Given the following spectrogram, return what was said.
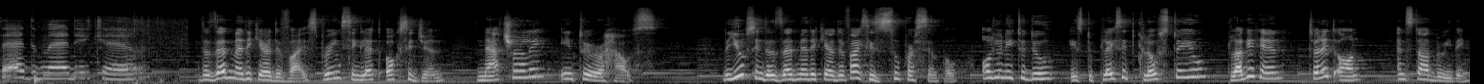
Z Medic Air. The Z Medic Air device brings singlet oxygen naturally into your house. The use in the Z Medic Air device is super simple. All you need to do is to place it close to you, plug it in, turn it on, and start breathing.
